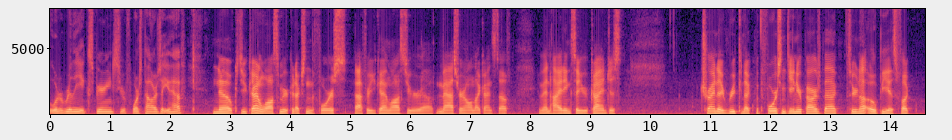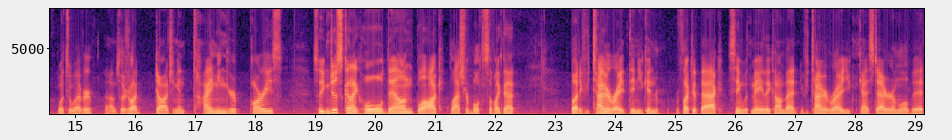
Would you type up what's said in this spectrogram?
or to really experience your Force powers that you have? No, because you kind of lost some of your connection to the Force after you kind of lost your uh, master and all that kind of stuff, and then hiding. So you're kind of just trying to reconnect with the Force and gain your powers back. So you're not OP as fuck whatsoever. Um, so there's a lot of dodging and timing your parries. So you can just kind of like hold down, block, blaster bolts, and stuff like that. But if you time it right, then you can reflect it back. Same with melee combat. If you time it right, you can kind of stagger them a little bit.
